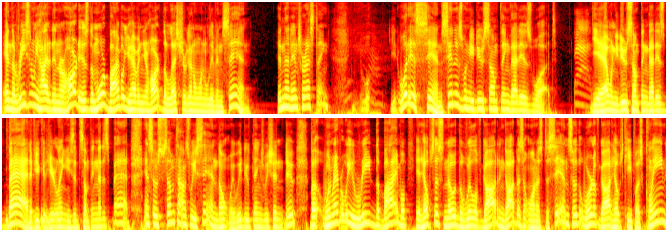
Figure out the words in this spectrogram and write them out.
And the reason we hide it in our heart is the more Bible you have in your heart, the less you're going to want to live in sin. Isn't that interesting? Wh- What is sin? Sin is when you do something that is what? Bad. Yeah, when you do something that is bad. If you could hear Link, he said something that is bad. And so sometimes we sin, don't we? We do things we shouldn't do. But whenever we read the Bible, it helps us know the will of God, and God doesn't want us to sin. So the Word of God helps keep us clean,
